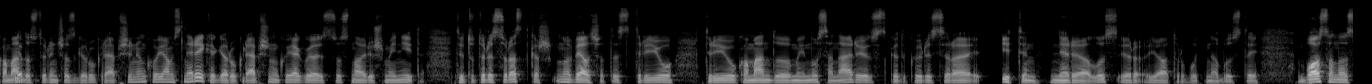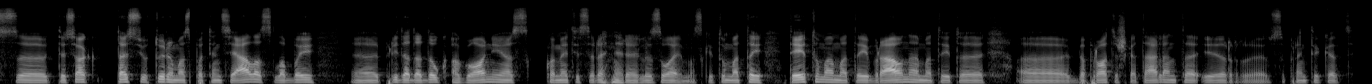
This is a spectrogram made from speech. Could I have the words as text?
komandos turinčios gerų krepšininkų, joms nereikia gerų krepšininkų, jeigu jūs nori išmainyti. Tai tu turi surasti kažką, nu vėl šitas trijų, trijų komandų mainų scenarius, kad, kuris yra itin nerealus ir jo turbūt nebus. Tai Bostonas e, tiesiog tas jų turimas potencialas labai e, prideda daug agonijos, kuomet jis yra nerealizuojamas. Kai tu matai Teitumą, matai Brauną, matai tą uh, beprotišką talentą ir supranti, kad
